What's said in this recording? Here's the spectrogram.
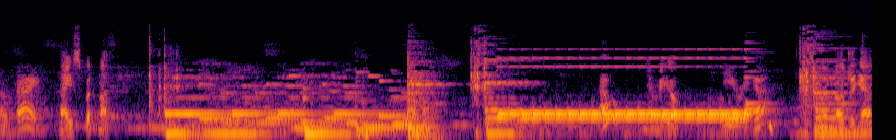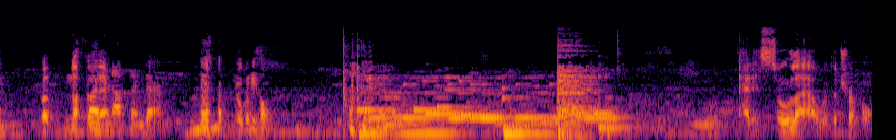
Okay. Nice, but nothing. Nudge again, but nothing But there. nothing there. Nobody home. That is so loud with the triple.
